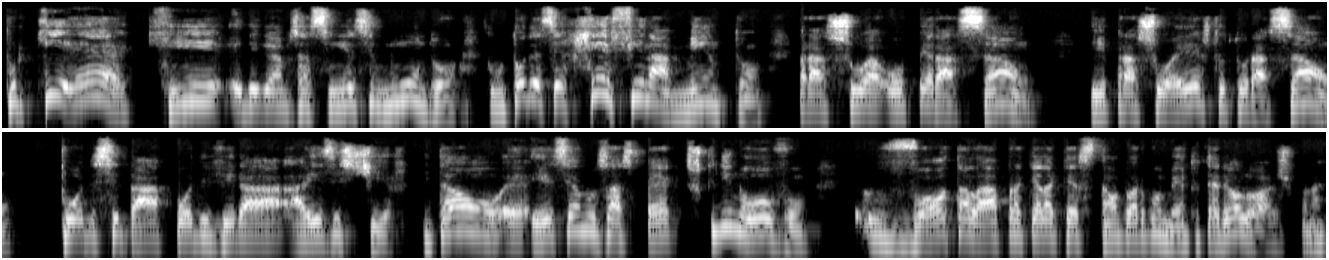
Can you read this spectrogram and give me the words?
por que é que, digamos assim, esse mundo, com todo esse refinamento para a sua operação e para a sua estruturação, pôde se dar, pôde vir a, a, existir. Então, eh, esse é um dos aspectos que, de novo, volta lá para aquela questão do argumento teleológico. Né?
